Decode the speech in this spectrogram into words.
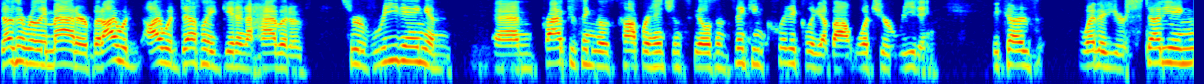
doesn't really matter, but I would I would definitely get in a habit of sort of reading and and practicing those comprehension skills and thinking critically about what you're reading. Because whether you're studying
